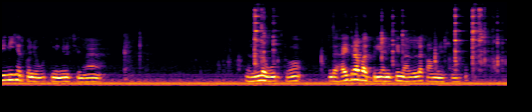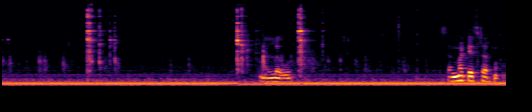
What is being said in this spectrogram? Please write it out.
வினிகர் கொஞ்சம் ஊற்றுனீங்கன்னு வச்சுங்களேன் நல்லா ஊட்டும் இந்த ஹைதராபாத் பிரியாணிக்கு நல்ல காம்பினேஷன் இருக்கும். நல்ல ஊர் செம்ம டேஸ்ட்டாக இருக்கும்.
